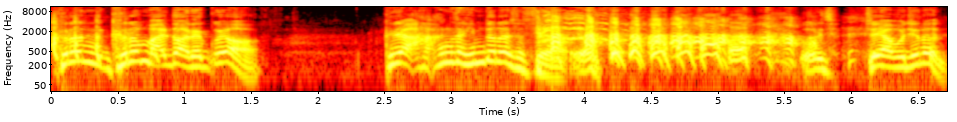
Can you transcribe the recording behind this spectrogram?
그런 그런 말도 안 했고요. 그냥 항상 힘들어하셨어요. 우리 저희 아버지는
